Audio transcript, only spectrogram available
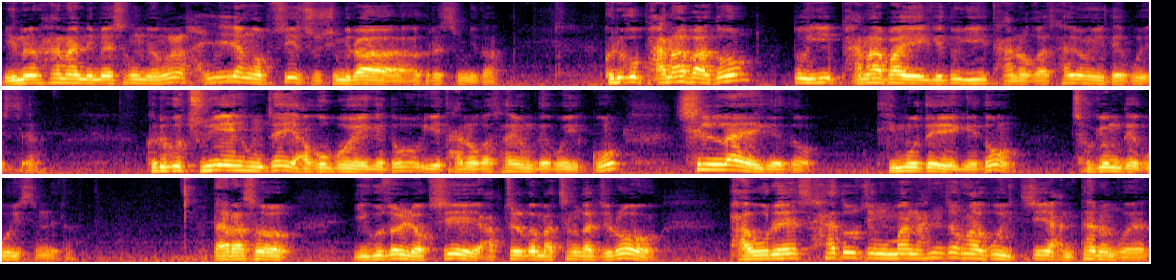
이는 하나님의 성령을 한량 없이 주심이라 그랬습니다. 그리고 바나바도 또 이 바나바에게도 이 단어가 사용이 되고 있어요. 그리고 주의 형제 야고보에게도 이 단어가 사용되고 있고 신라에게도 디모데에게도 적용되고 있습니다. 따라서 이 구절 역시 앞절과 마찬가지로 바울의 사도직만 한정하고 있지 않다는 거예요.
